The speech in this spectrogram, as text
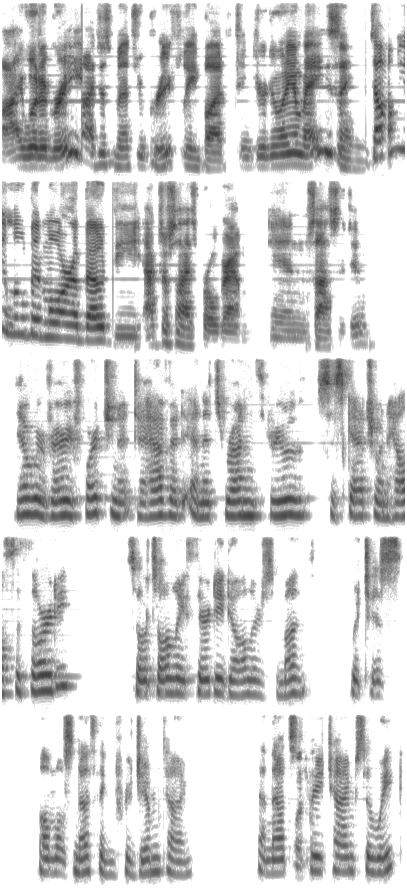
I would agree. I just met you briefly, but I think you're doing amazing. Tell me a little bit more about the exercise program in Saskatoon. Yeah, we're very fortunate to have it, and it's run through Saskatchewan Health Authority. So it's only $30 a month, which is almost nothing for gym time. And that's three times a week.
